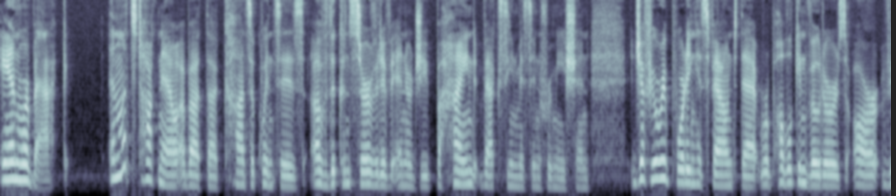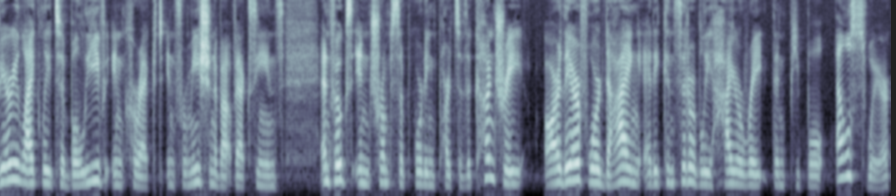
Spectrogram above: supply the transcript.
And we're back. And let's talk now about the consequences of the conservative energy behind vaccine misinformation. Jeff, your reporting has found that Republican voters are very likely to believe incorrect information about vaccines, and folks in Trump supporting parts of the country are therefore dying at a considerably higher rate than people elsewhere.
